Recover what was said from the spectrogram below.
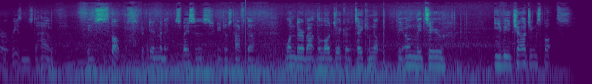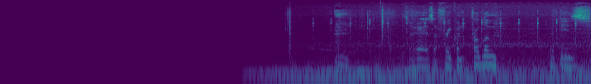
there are reasons to have these stops, 15 minute spaces. You just have to wonder about the logic of taking up the only two EV charging spots. so here's a frequent problem with these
